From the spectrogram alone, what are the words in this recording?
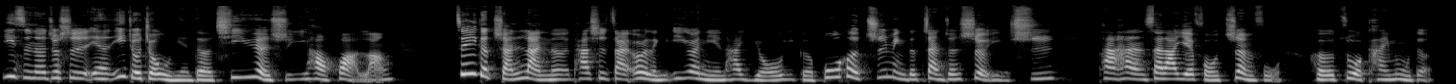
意思呢就是嗯一九九五年的七月十一号画廊。这一个展览呢，它是在二零一二年，它由一个波赫知名的战争摄影师，他和塞拉耶佛政府合作开幕的。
